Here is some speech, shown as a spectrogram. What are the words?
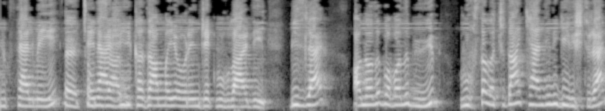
yükselmeyi, Evet, enerjiyi güzel. kazanmayı öğrenecek ruhlar değil. Bizler analı babalı büyüyüp ruhsal açıdan kendini geliştiren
